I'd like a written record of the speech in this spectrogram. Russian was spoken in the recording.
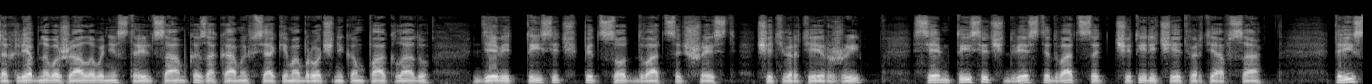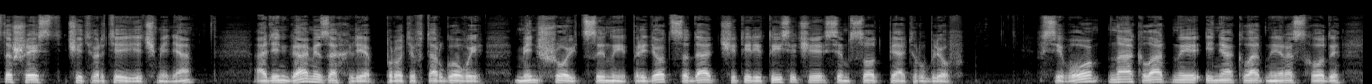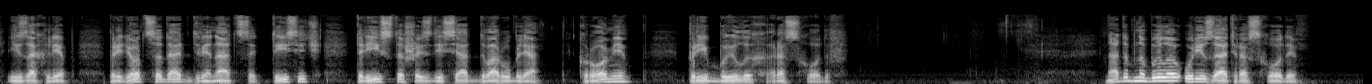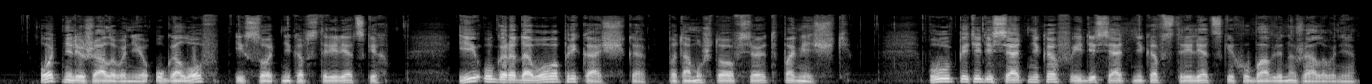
до хлебного жалования стрельцам, казакам и всяким оброчникам по окладу 9526 четвертей ржи, 7224 четверти овса, 306 четвертей ячменя, а деньгами за хлеб против торговой меньшой цены придется дать 4705 рублев. Всего на окладные и неокладные расходы и за хлеб придется дать 12 362 рубля, кроме прибылых расходов. Надобно было урезать расходы. Отняли жалование у голов и сотников стрелецких, и у городового приказчика, потому что все это помещики. У пятидесятников и десятников стрелецких убавлено жалование.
